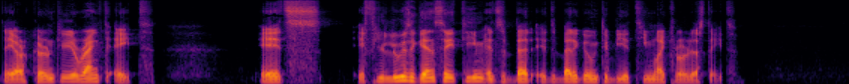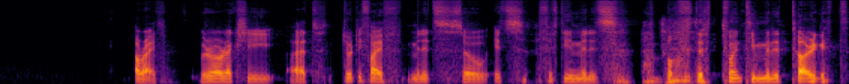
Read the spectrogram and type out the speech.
They are currently ranked eighth. It's if you lose against a team, it's bet it's better going to be a team like Florida State. All right, we're actually at 35 minutes, so it's 15 minutes above the 20 minute target.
